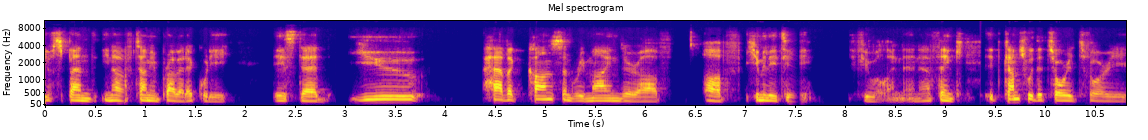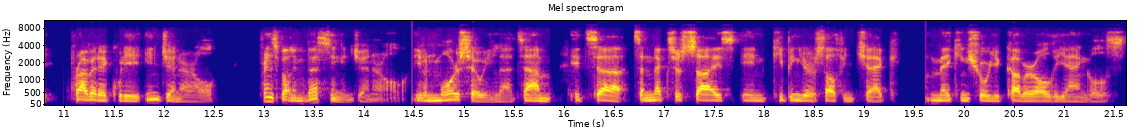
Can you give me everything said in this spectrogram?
you've spent enough time in private equity is that you have a constant reminder of of humility, if you will. And, and I think it comes with the territory, private equity in general, principal investing in general, even more so in LATAM. It's a it's an exercise in keeping yourself in check, making sure you cover all the angles,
